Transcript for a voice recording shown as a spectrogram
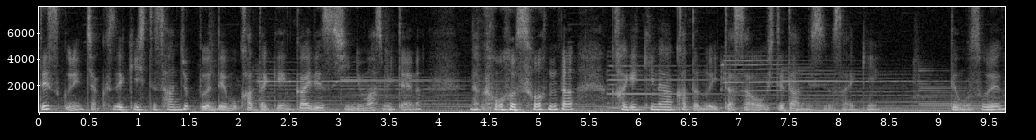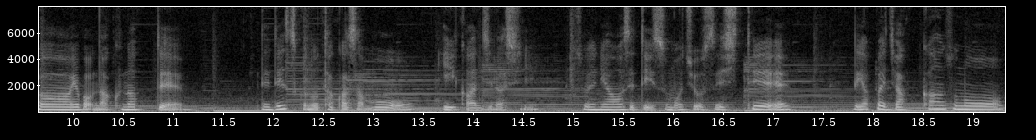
デスクに着席して30分でも肩限界です死にますみたいななんかもうそんな過激な肩の痛さをしてたんですよ最近。でもそれがやっぱなくなってでデスクの高さもいい感じだしそれに合わせて椅子も調整してでやっぱり若干その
